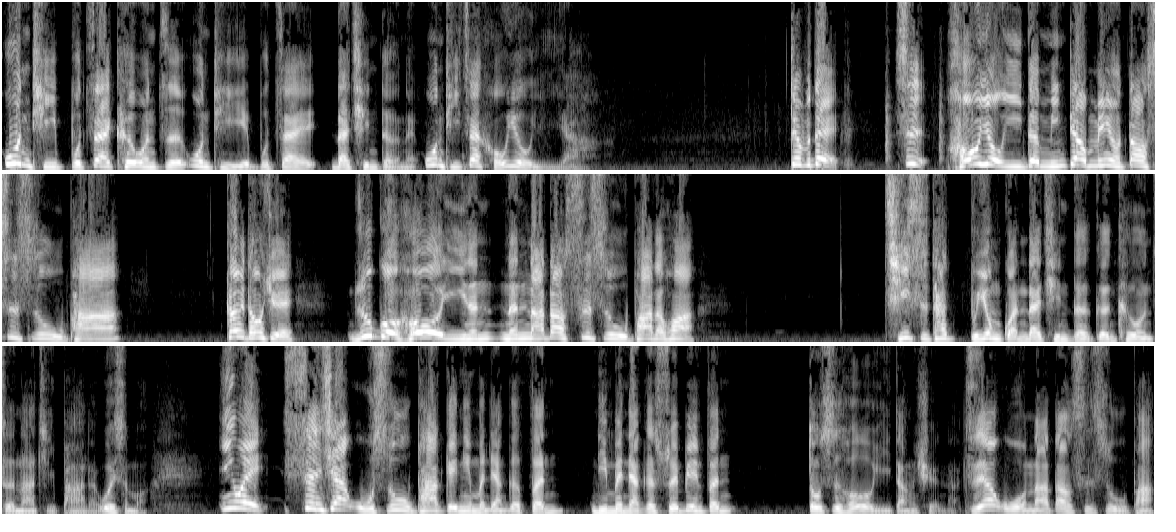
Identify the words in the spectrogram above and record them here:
问题不在柯文哲，问题也不在赖清德呢，问题在侯友谊呀、啊，对不对？是侯友谊的民调没有到四十五趴。各位同学，如果侯友谊能能拿到四十五趴的话，其实他不用管赖清德跟柯文哲拿几趴的，为什么？因为剩下五十五趴给你们两个分，你们两个随便分都是侯友宜当选了。只要我拿到四十五趴，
